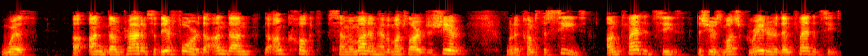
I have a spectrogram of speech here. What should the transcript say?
with uh, undone products, so therefore the undone, the uncooked samamanim have a much larger shiur. When it comes to seeds, unplanted seeds, the shiur is much greater than planted seeds.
